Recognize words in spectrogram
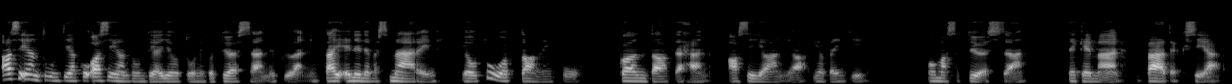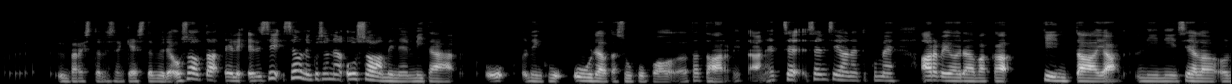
asiantuntija kuin asiantuntija joutuu niin kuin työssään nykyään, niin, tai enenevässä määrin joutuu ottaa niin kuin kantaa tähän asiaan ja jotenkin omassa työssään tekemään päätöksiä ympäristöllisen kestävyyden osalta. Eli, eli se, se on niin kuin sellainen osaaminen, mitä niin kuin uudelta sukupolvelta tarvitaan. Et se, sen sijaan, että kun me arvioidaan vaikka hintaa, ja, niin, niin siellä on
